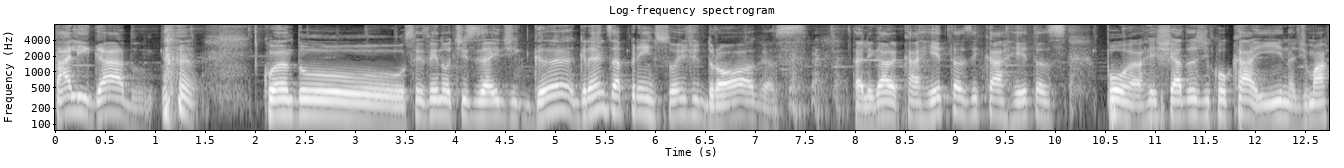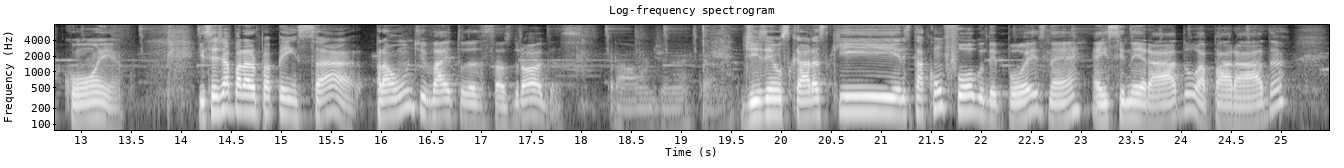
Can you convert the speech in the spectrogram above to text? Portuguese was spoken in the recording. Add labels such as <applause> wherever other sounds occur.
Tá ligado? <laughs> Quando vocês veem notícias aí de grandes apreensões de drogas, tá ligado? Carretas e carretas, porra, recheadas de cocaína, de maconha. E vocês já pararam pra pensar pra onde vai todas essas drogas? Pra onde, né, cara? Dizem os caras que ele está com fogo depois, né? É incinerado a parada.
